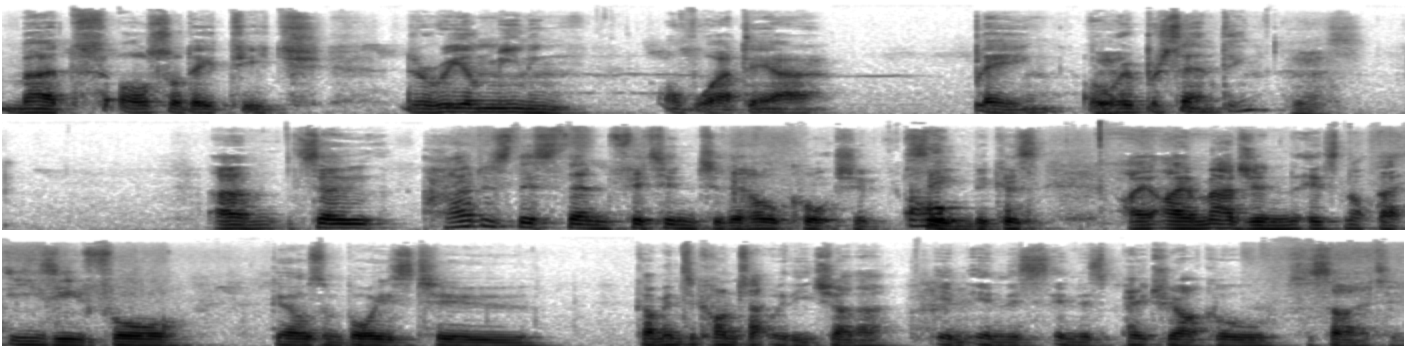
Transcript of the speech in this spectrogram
but also they teach the real meaning of what they are playing or Yeah. representing. Yes. Um, so, how does this then fit into the whole courtship Oh. scene? Because I, I imagine it's not that easy for girls and boys to come into contact with each other in, in this in this patriarchal society.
